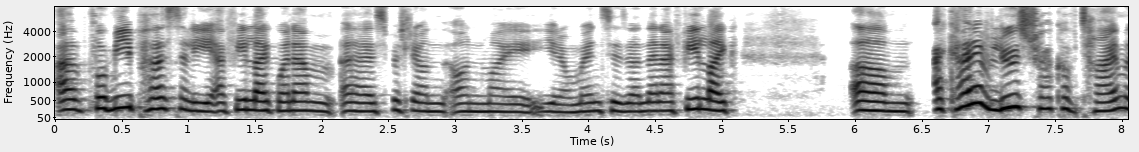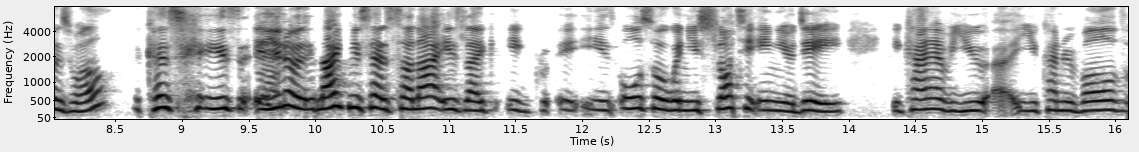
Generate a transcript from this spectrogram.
uh, for me personally, I feel like when I'm, uh, especially on on my, you know, menses, and then I feel like, um, I kind of lose track of time as well because is yeah. you know, like you said, salah is like it, it is also when you slot it in your day, it kind of you uh, you can revolve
